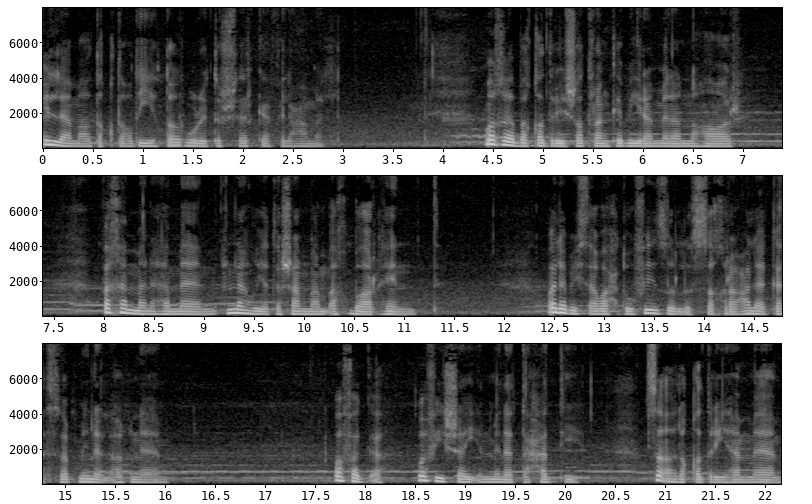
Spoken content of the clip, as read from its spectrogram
إلا ما تقتضيه ضرورة الشركة في العمل. وغاب قدري شطرا كبيرا من النهار فخمن همام أنه يتشمم أخبار هند. ولبس وحده في ظل الصخرة على كثب من الأغنام. وفجأة وفي شيء من التحدي. سأل قدري همام.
